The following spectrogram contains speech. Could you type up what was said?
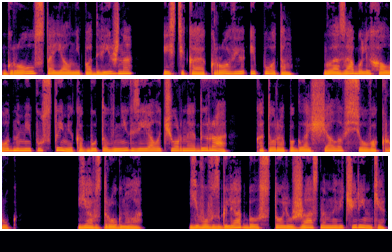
Гроул стоял неподвижно, истекая кровью и потом. Глаза были холодными и пустыми, как будто в них зияла черная дыра, которая поглощала все вокруг. Я вздрогнула. Его взгляд был столь ужасным на вечеринке.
